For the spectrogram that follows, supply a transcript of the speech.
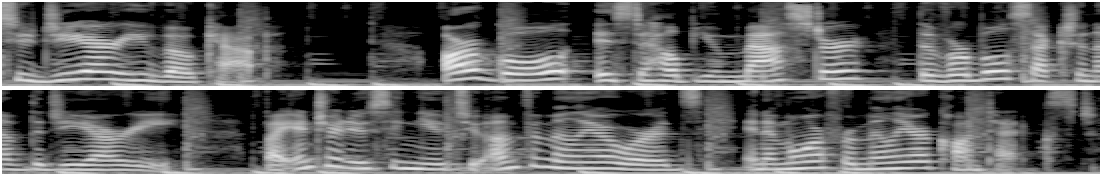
to GRE Vocab. Our goal is to help you master the verbal section of the GRE by introducing you to unfamiliar words in a more familiar context.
